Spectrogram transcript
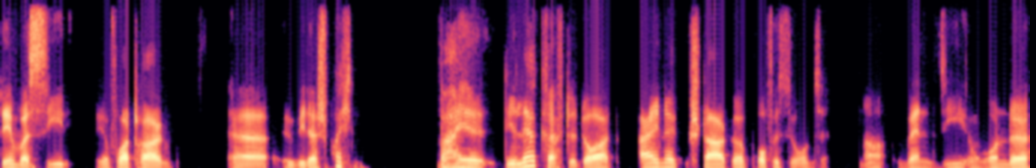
dem, was Sie hier vortragen, äh, widersprechen? Weil die Lehrkräfte dort eine starke Profession sind. Ne? Wenn sie im Grunde,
